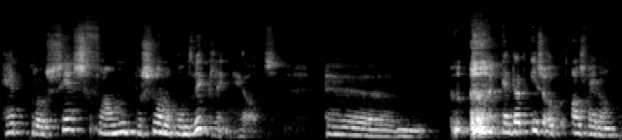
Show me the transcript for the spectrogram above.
het proces van persoonlijke ontwikkeling helpt. Ehm, en dat is ook als wij dan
